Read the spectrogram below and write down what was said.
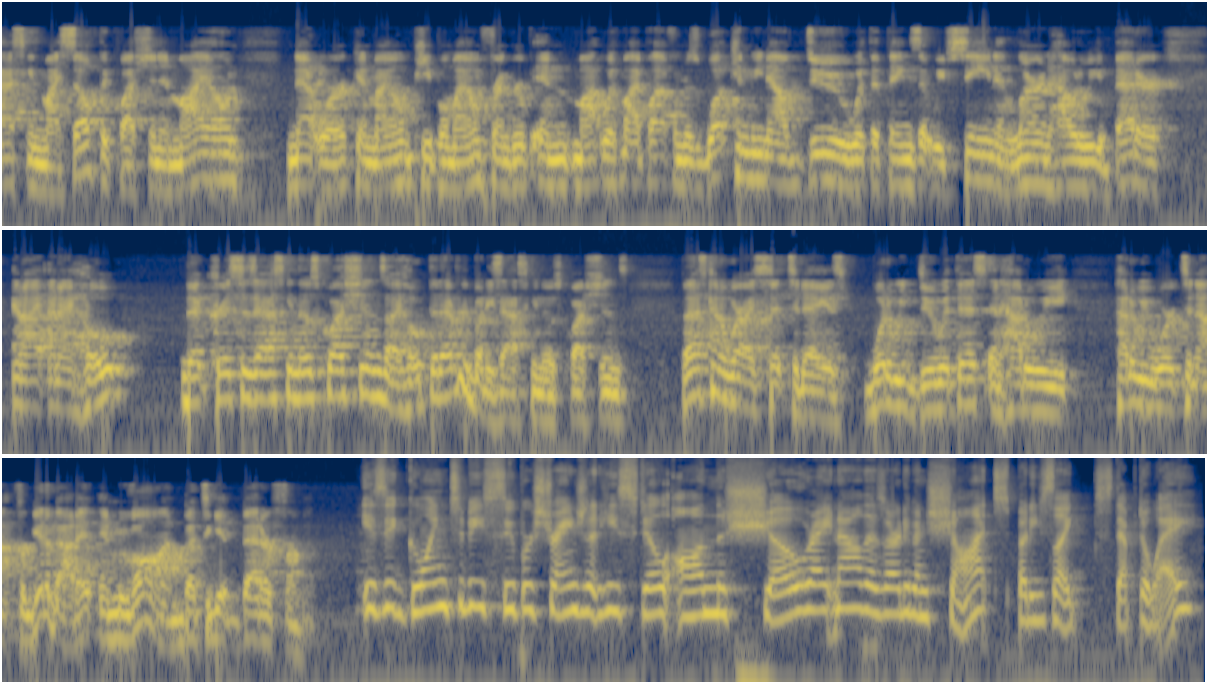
asking myself the question in my own network and my own people, my own friend group, and my, with my platform is what can we now do with the things that we've seen and learned? How do we get better? And I and I hope that Chris is asking those questions. I hope that everybody's asking those questions. But that's kind of where I sit today is what do we do with this and how do we how do we work to not forget about it and move on, but to get better from it? Is it going to be super strange that he's still on the show right now that's already been shot, but he's like stepped away?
